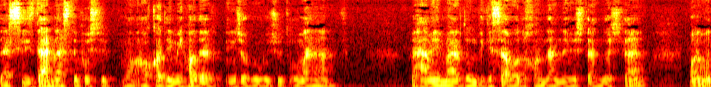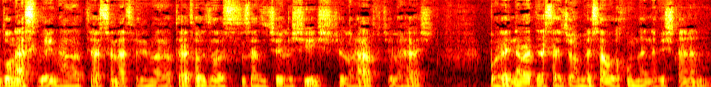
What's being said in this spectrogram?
در سیزده نسل پشت ما آکادمی ها در اینجا به وجود اومد و همه مردم دیگه سواد خواندن نوشتن داشتن. ما ما دو نسل بریم عقبتر سه نسل بریم عقبتر تا 1346 47 48 بالای 90 درصد جامعه سواد خوندن نوشتن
